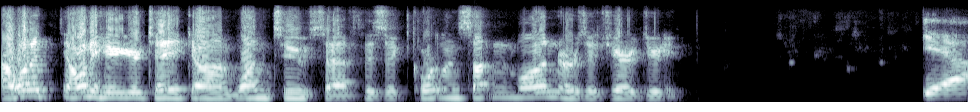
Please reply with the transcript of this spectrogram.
I want to I want to hear your take on one two, Seth. Is it Courtland Sutton one or is it Jerry Jeudy? Yeah,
